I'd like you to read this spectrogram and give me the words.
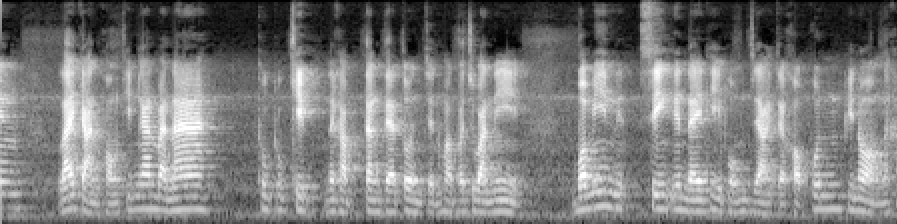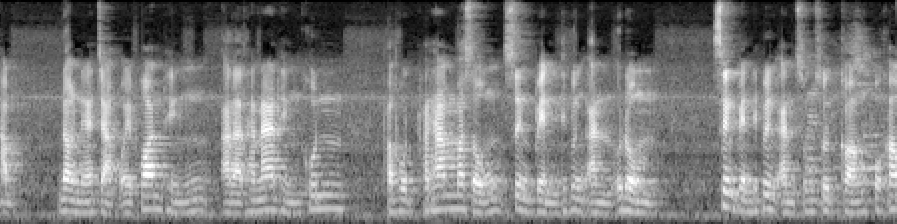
งรายการของทีมงานบานนาทุกๆคลิปนะครับตั้งแต่ต้นจนถึงปัจจุบันนี้บ่มีสิ่งอื่นใดที่ผมอยากจะขอบคุณพี่น้องนะครับ นอกเหนือจากอวยพรถึงอาราธนาถึงคุณพระพุทธพระธรรมพระสงฆ์ซึ่งเป็นที่พึ่งอันอุดม ซึ่งเป็นที่พึ่งอันสูงสุดของพวกเขา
